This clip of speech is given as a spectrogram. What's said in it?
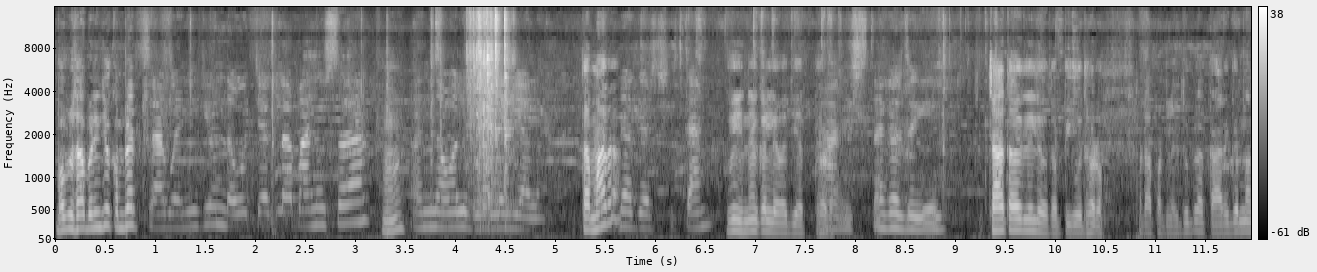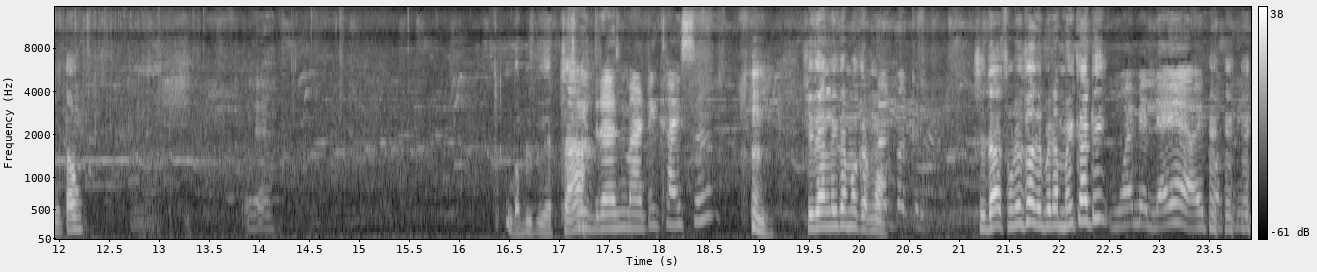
બબલુ સાહેબ બની ગયો કમ્પ્લેટ સા બની ગયો નવો જગ લાવવાનું છે. અને નવો લુગડો લઈ આલો. તમારા? નગર સીતાન. વિને કરી લેવા જઈએ થોડો. વિસનગર જઈએ. ચા તો લઈ લો તો પીવો થોડો. ફટાફટ લઈ દઉં પેલા કારીગર નાલતા હું. બબલુ પિયતા સિદ્ધરાજ માટી ખાઈસ સીધા લઈ તમે કરમો પકડી. સીધા સુડે છો બેટા? મય કાઢી? મોય મે લે આય પકડી.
